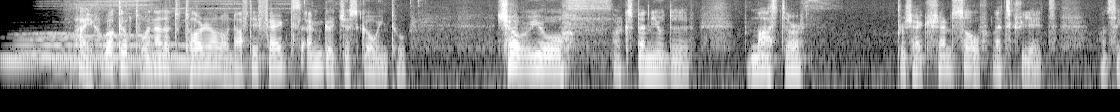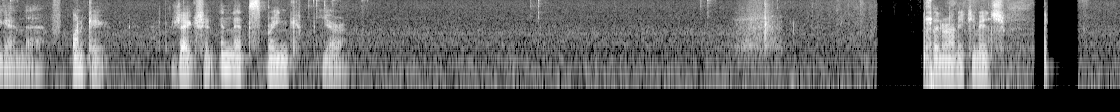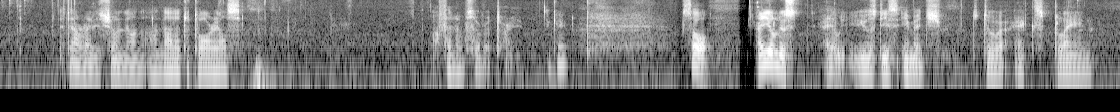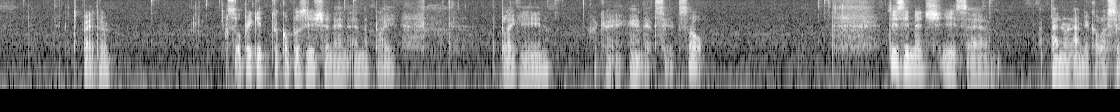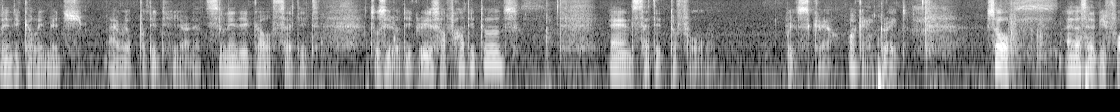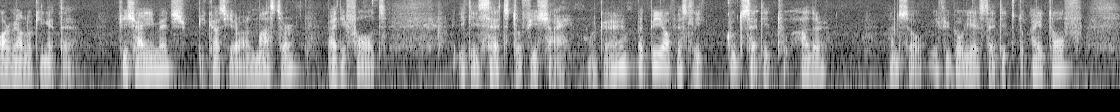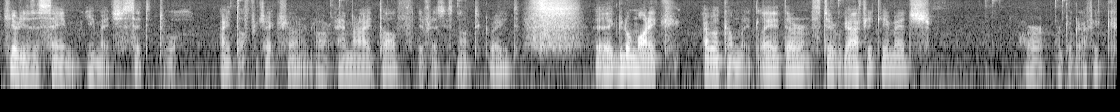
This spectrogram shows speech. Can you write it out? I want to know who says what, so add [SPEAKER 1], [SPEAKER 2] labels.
[SPEAKER 1] Hi, welcome to another tutorial on After Effects. I'm just going to show you or explain you the, master projection. So let's create once again the 1K projection and let's bring here panoramic image already shown on, on other tutorials of an observatory. Okay, so I use I use this image to explain it better. So bring it to composition and, and apply the plugin. Okay, and that's it. So this image is um, a panoramic or cylindrical image. I will put it here. That's cylindrical, set it to zero degrees of altitude and set it to full with scale. Okay, great. So, as I said before, we are looking at the fisheye image because here on master, by default, it is set to fisheye. Okay, but we obviously could set it to other and so if you go here set it to Aitoff here is the same image set it to Aitoff projection or Hammer Aitoff difference is not great. Uh, gnomonic I will come with later. Stereographic image or orthographic.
